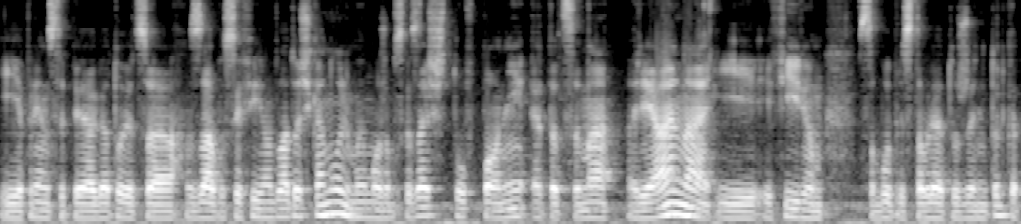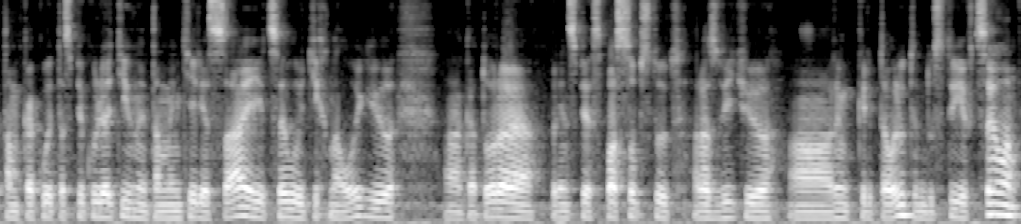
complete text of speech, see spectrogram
и в принципе готовится запуск эфириум 2.0, мы можем сказать, что вполне эта цена реальна и эфириум собой представляет уже не только там какой-то спекулятивный там интерес, а и целую технологию, а, которая в принципе способствует развитию а, рынка криптовалют, индустрии в целом.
